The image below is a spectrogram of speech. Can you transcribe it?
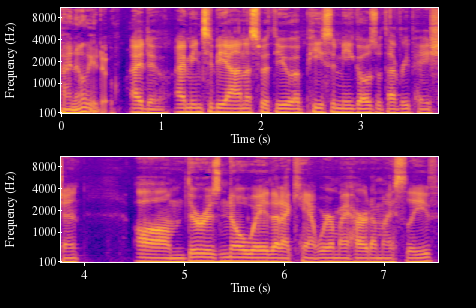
I know you do. I do. I mean, to be honest with you, a piece of me goes with every patient. Um, there is no way that I can't wear my heart on my sleeve,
